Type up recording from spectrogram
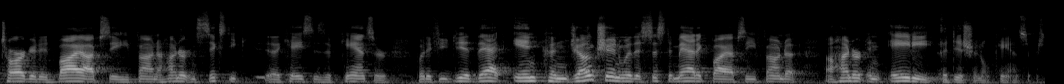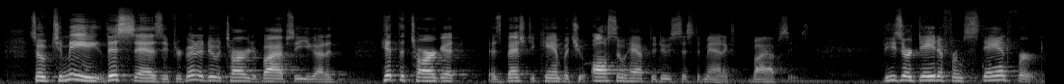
targeted biopsy, he found 160 uh, cases of cancer. But if you did that in conjunction with a systematic biopsy, he found a, 180 additional cancers. So to me, this says if you're going to do a targeted biopsy, you got to hit the target as best you can, but you also have to do systematic biopsies. These are data from Stanford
